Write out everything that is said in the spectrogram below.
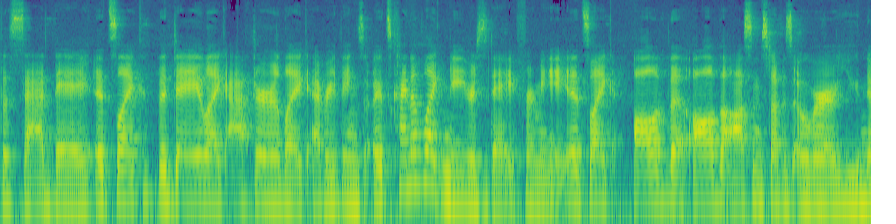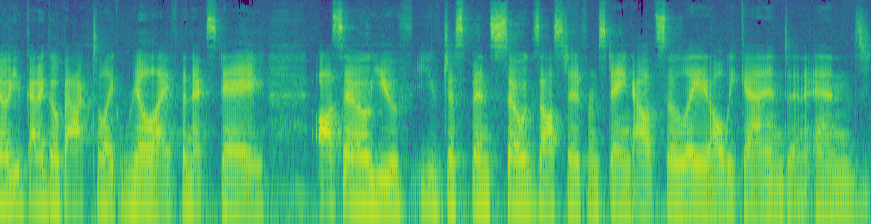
the sad day. It's like the day like after like everything's it's kind of like New Year's Day for me. It's like all of the all of the awesome stuff is over. You know you've got to go back to like real life the next day. Also, you've you've just been so exhausted from staying out so late all weekend and and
